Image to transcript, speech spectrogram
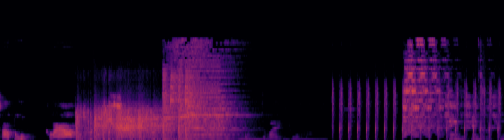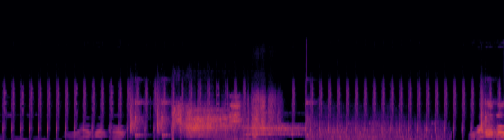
Satu, kelar. Hmm, oh my god. Sing, sing, sing, sing, sing. Oh ya, Madra. Sorry, Madra.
